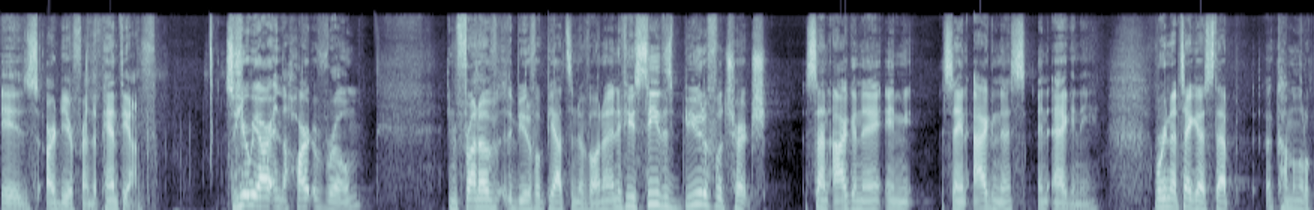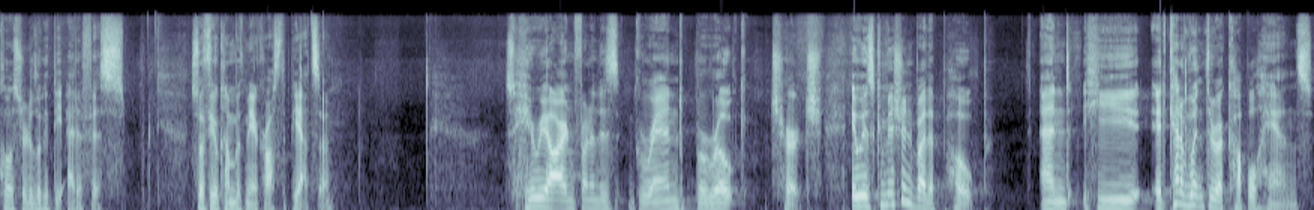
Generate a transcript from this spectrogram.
is our dear friend the Pantheon. So here we are in the heart of Rome in front of the beautiful Piazza Navona. And if you see this beautiful church, San Agone in St. Agnes in Agony, we're going to take a step, uh, come a little closer to look at the edifice. So if you'll come with me across the piazza. So here we are in front of this grand Baroque church. It was commissioned by the Pope, and he it kind of went through a couple hands.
